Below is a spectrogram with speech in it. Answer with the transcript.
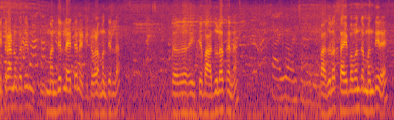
मित्रांनो कधी मंदिरला येतं ना टिटवाळा मंदिरला? तर इथे बाजूलाच आहे ना? बाजूला साईबाबांचं मंदिर आहे.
